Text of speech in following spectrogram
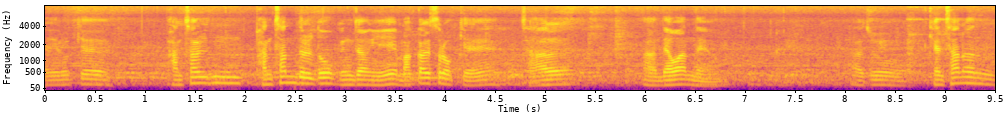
네, 이렇게 반찬 반찬들도 굉장히 맛깔스럽게 잘 아, 내왔네요. 아주 괜찮은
